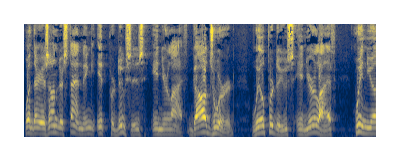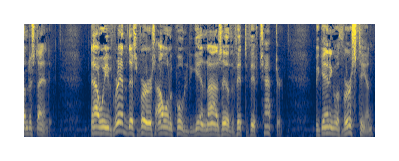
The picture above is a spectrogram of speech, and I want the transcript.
when there is understanding, it produces in your life. God's Word will produce in your life when you understand it. Now we've read this verse, I want to quote it again in Isaiah the 55th chapter, beginning with verse 10.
